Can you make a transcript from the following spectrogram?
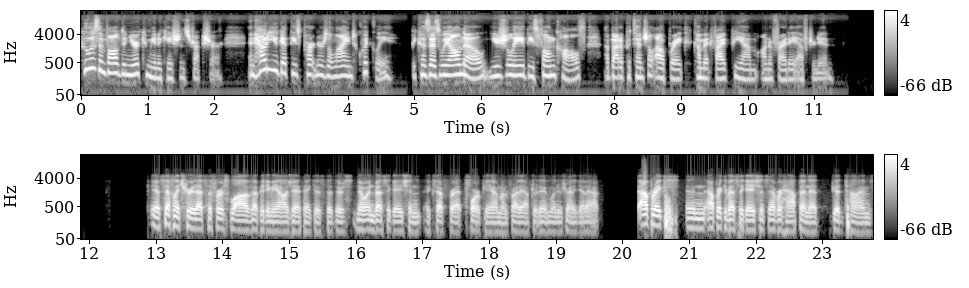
Who is involved in your communication structure? And how do you get these partners aligned quickly? Because as we all know, usually these phone calls about a potential outbreak come at 5 p.m. on a Friday afternoon. Yeah, it's definitely true. That's the first law of epidemiology, I think, is that there's no investigation except for at 4 p.m. on Friday afternoon when you're trying to get out. Outbreaks and outbreak investigations never happen at good times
